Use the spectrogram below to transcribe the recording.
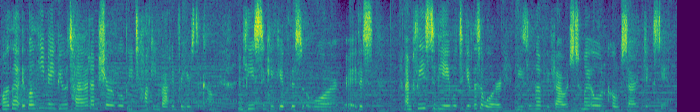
While that, while he may be retired, I'm sure we'll be talking about him for years to come. I'm pleased to give this award. Uh, this, I'm pleased to be able to give this award and these lovely flowers to my old co-star Dick Stanley.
